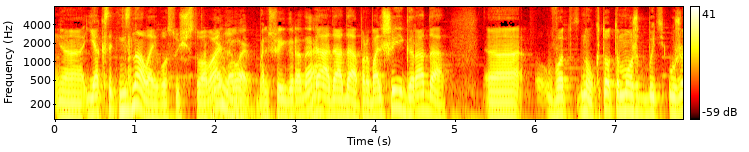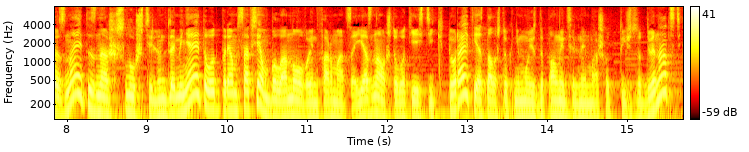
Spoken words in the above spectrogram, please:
Э, я, кстати, не знал о его существовании. Давай, давай. Большие города? Да, да, да, про большие города. Э, вот, ну, кто-то, может быть, уже знает из наших слушателей, но для меня это вот прям совсем была новая информация. Я знал, что вот есть Ticket to Ride, я знал, что к нему есть дополнительный маршрут 1912.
